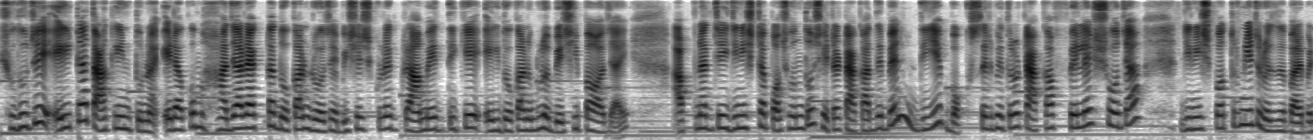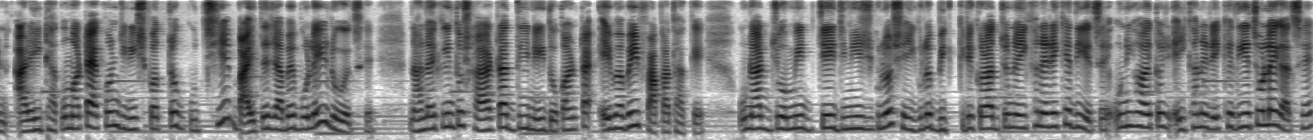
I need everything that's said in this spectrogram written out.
শুধু যে এইটা তা কিন্তু না, এরকম হাজার একটা দোকান রয়েছে, বিশেষ করে গ্রামের দিকে এই দোকানগুলো বেশি পাওয়া যায়। আপনার যেই জিনিসটা পছন্দ সেটা টাকা দেবেন, দিয়ে বক্সের ভেতরে টাকা ফেলে সোজা জিনিসপত্র নিয়ে চলে যেতে পারবেন। আর এই ঠাকুমাটা এখন জিনিসপত্র গুছিয়ে বাড়িতে যাবে বলেই রয়েছে। নাহলে কিন্তু সারাটা দিন এই দোকানটা এইভাবেই ফাঁকা থাকে। উনার জমির যে জিনিসগুলো সেইগুলো বিক্রি করার জন্য এইখানে রেখে দিয়েছে উনি হয়তো এইখানে রেখে দিয়ে চলে গেছে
